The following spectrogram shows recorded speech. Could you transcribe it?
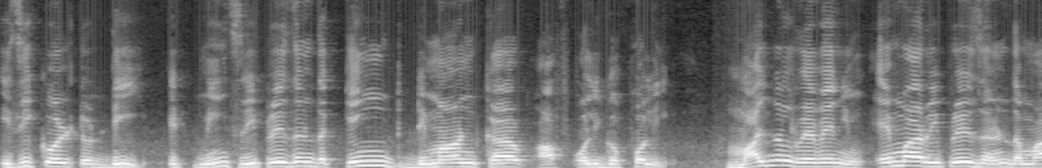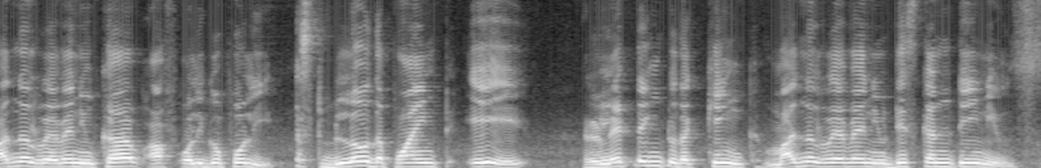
is equal to D. It means represent the kinked demand curve of oligopoly. Marginal revenue MR represent the marginal revenue curve of oligopoly. Just below the point A relating to the kink marginal revenue discontinues.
